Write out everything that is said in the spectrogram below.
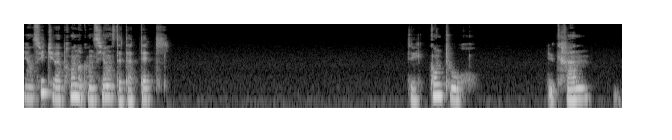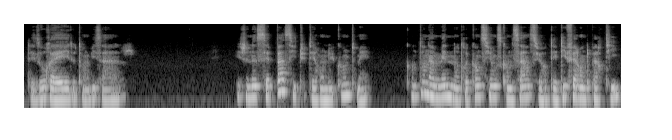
Et ensuite, tu vas prendre conscience de ta tête, des contours du crâne, des oreilles, de ton visage. Et je ne sais pas si tu t'es rendu compte, mais quand on amène notre conscience comme ça sur des différentes parties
